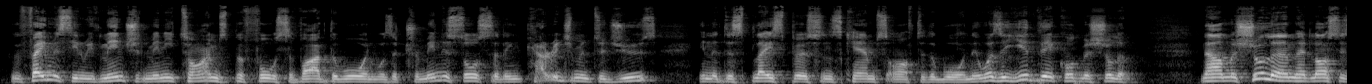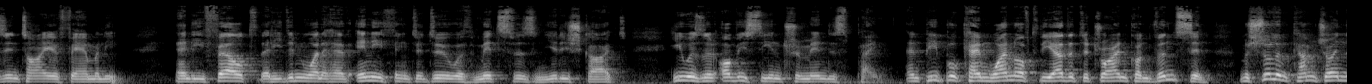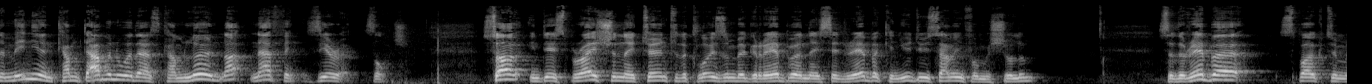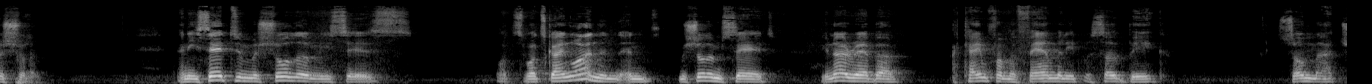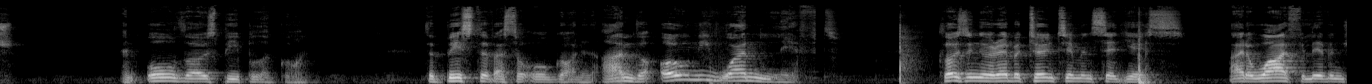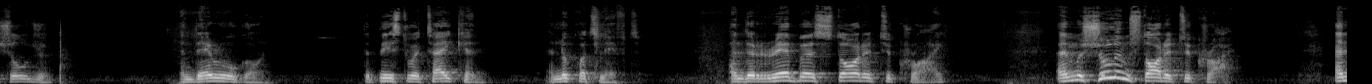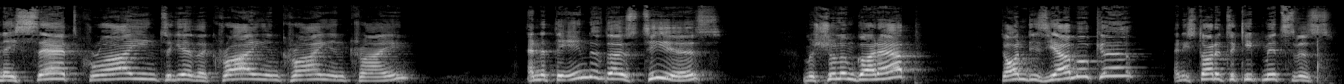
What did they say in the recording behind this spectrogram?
who famously, and we've mentioned many times before, survived the war and was a tremendous source of encouragement to Jews in the displaced persons camps after the war. And there was a Yid there called Meshulam. Now, Meshulam had lost his entire family, and he felt that he didn't want to have anything to do with mitzvahs and Yiddishkeit he was obviously in tremendous pain. And people came one after the other to try and convince him, Meshulam, come join the minyan, come daven with us, come learn. Not, nothing, zero, zilch. So, in desperation, they turned to the Kloisenberg Rebbe and they said, Rebbe, can you do something for Meshulam? So the Rebbe spoke to Meshulam. And he said to Meshulam, he says, what's, what's going on? And, and Meshulam said, you know, Rebbe, I came from a family, it was so big, so much, and all those people are gone. The best of us are all gone, and I'm the only one left. Kloisenberger Rebbe turned to him and said, Yes, I had a wife, 11 children, and they're all gone. The best were taken, and look what's left. And the Rebbe started to cry, and Meshulam started to cry. And they sat crying together, crying and crying and crying. And at the end of those tears, Meshulam got up, donned his yarmulke, and he started to keep mitzvahs.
